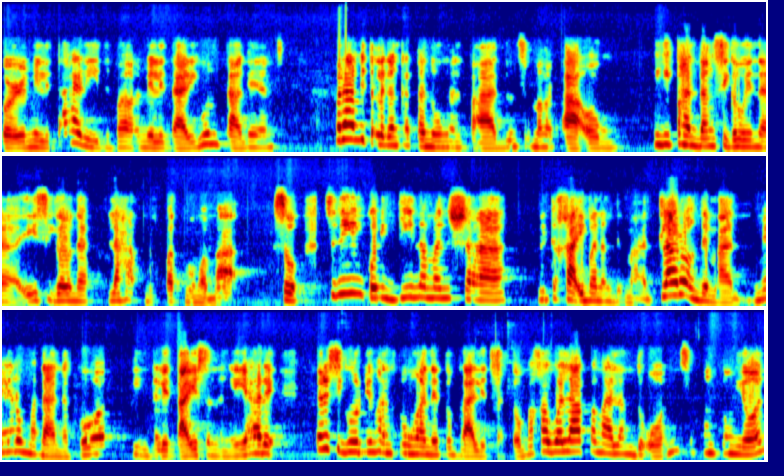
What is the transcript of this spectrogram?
or military, di ba? Military junta, ganyan. Marami talagang katanungan pa dun sa mga taong hindi pa handang sigawin na, isigaw na lahat dapat bumaba. So, sa ko, hindi naman siya nagkakaiba ng demand. Klaro ang demand. Merong mananagot, pindali tayo sa nangyayari. Pero siguro yung hantungan nito galit na to, baka wala pa nga lang doon sa puntong yon.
